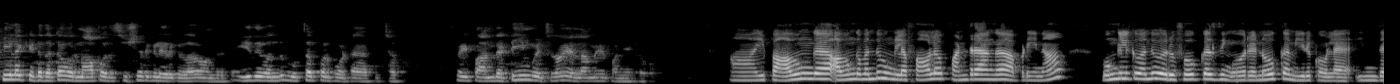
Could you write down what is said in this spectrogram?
கீழே கிட்டத்தட்ட ஒரு நாற்பது சிஷ்யர்கள் இருக்கிறதா வந்திருக்கு. இது வந்து முத்தப்பர் போட்ட பிக்சர் ஸோ இப்போ அந்த டீம் வச்சு தான் எல்லாமே பண்ணிட்டு இருக்கோம். இப்போ அவங்க அவங்க வந்து உங்களை ஃபாலோ பண்ணுறாங்க அப்படின்னா உங்களுக்கு வந்து ஒரு ஃபோக்கஸிங் ஒரு நோக்கம் இருக்கும்ல? இந்த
